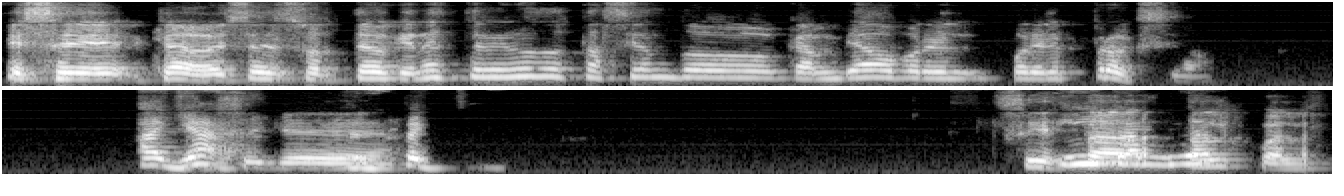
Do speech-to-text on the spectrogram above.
Ese, claro, ese es el sorteo que en este minuto está siendo cambiado por el, por el próximo. Ah, ya. Así que. Perfecto. Sí, está tal cual.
